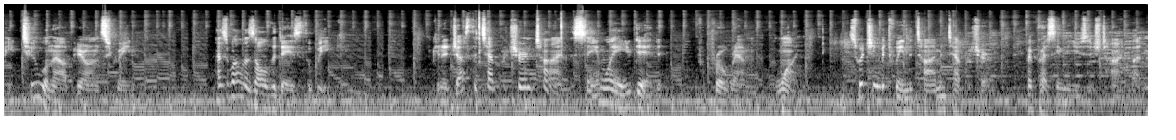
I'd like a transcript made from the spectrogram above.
P2 will now appear on screen, as well as all the days of the week. You can adjust the temperature and time the same way you did for program 1, switching between the time and temperature by pressing the usage time button.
